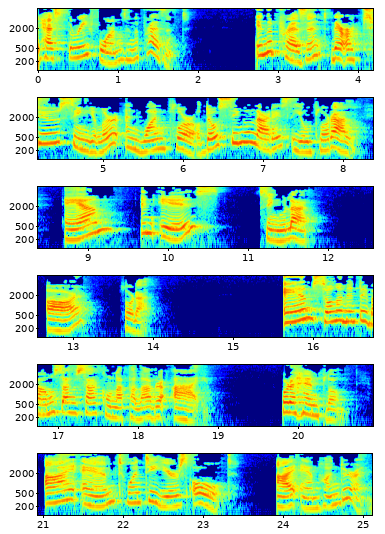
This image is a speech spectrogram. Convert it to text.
It has three forms in the present. In the present, there are two singular and one plural, dos singulares y un plural. Am and is, singular. Are, plural. Am solamente vamos a usar con la palabra I. Por ejemplo, I am 20 years old. I am Honduran.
